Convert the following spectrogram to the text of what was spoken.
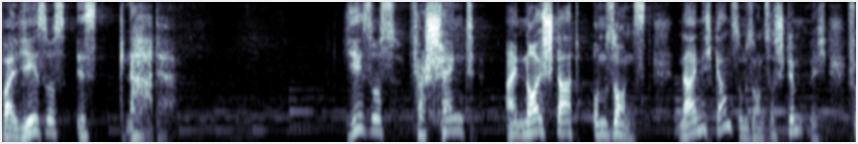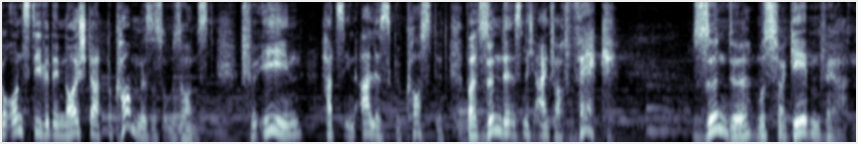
weil Jesus ist Gnade. Jesus verschenkt einen Neustart umsonst. Nein, nicht ganz umsonst, das stimmt nicht. Für uns, die wir den Neustart bekommen, ist es umsonst. Für ihn hat es ihn alles gekostet, weil Sünde ist nicht einfach weg. Sünde muss vergeben werden.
